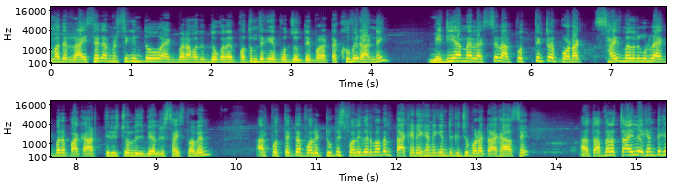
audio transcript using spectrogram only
আমাদের রাইসা গার্মেন্টসে কিন্তু একবার আমাদের দোকানের প্রথম থেকে এ পর্যন্ত এই প্রোডাক্টটা খুবই রানিং মিডিয়াম এল এক্সেল আর প্রত্যেকটা প্রোডাক্ট সাইজ মেজারগুলো একবারে পাকা, আটত্রিশ, চল্লিশ, বিয়াল্লিশ সাইজ পাবেন। আর প্রত্যেকটা পলি টু পিস পলি করে পাবেন তাকে এখানে কিন্তু কিছু প্রোডাক্ট রাখা আছে। তো আপনারা চাইলে এখান থেকে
